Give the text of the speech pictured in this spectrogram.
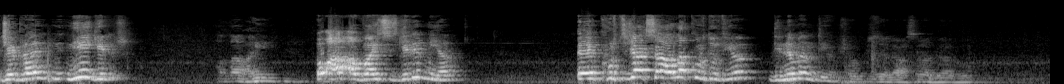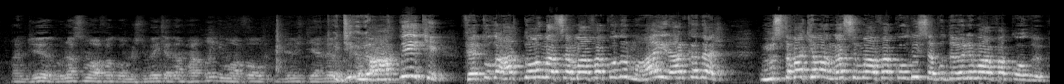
Cebrail niye gelir? Allah O vahiysiz gelir mi ya? E kurtacaksa Allah kurdur diyor. Dinlemem diyor. Çok güzel Asım abi bu. Hani diyor bu nasıl muvaffak olmuş? Demek ki adam haklı ki muvaffak demiş diyenler. E, haklı ki. Fethullah haklı olmazsa muvaffak olur mu? Hayır arkadaş. Mustafa Kemal nasıl muvaffak olduysa bu da öyle muvaffak oldu.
